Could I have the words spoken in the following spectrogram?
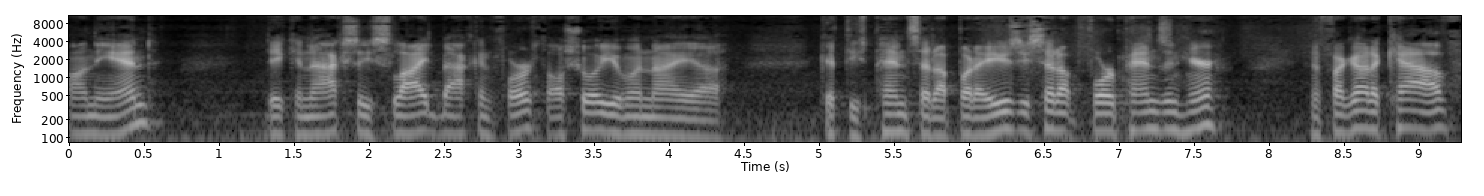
on the end. They can actually slide back and forth. I'll show you when I uh, get these pens set up. But I usually set up four pens in here. And if I got a calf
